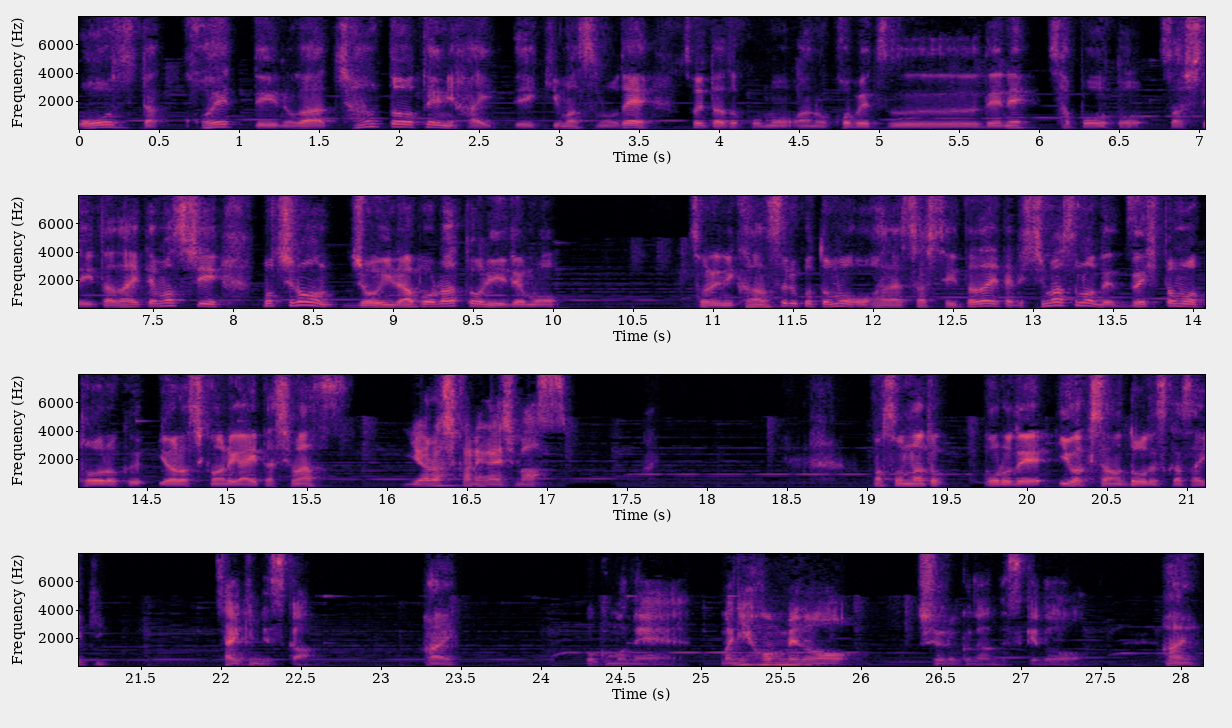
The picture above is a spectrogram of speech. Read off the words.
応じた声っていうのがちゃんと手に入っていきますので、そういったとこもあの個別でね、サポートさせていただいてますし、もちろんジョイラボラトリーでもそれに関することもお話しさせていただいたりしますので、ぜひとも登録よろしくお願いいたします。よろしくお願いします。まあ、そんなところで、岩木さんはどうですか、最近？最近ですか？はい。僕もね、まあ、2本目の収録なんですけど、はい。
